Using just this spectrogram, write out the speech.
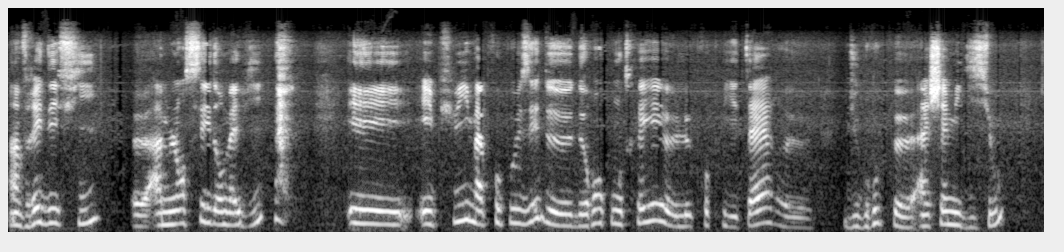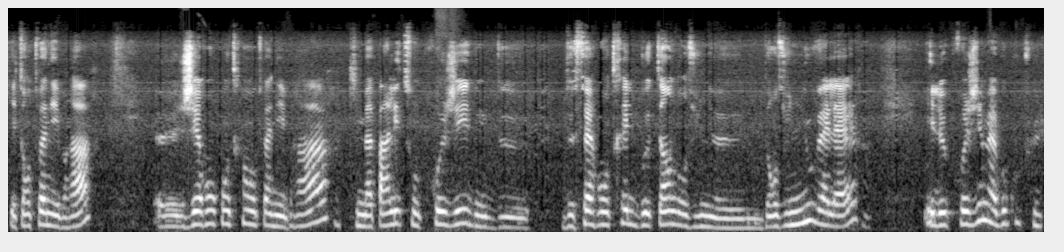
un vrai défi à me lancer dans ma vie. Et, puis, il m'a proposé de, rencontrer le propriétaire du groupe HM Édition qui est Antoine Hébrard. Euh, j'ai rencontré Antoine Hébrard, qui m'a parlé de son projet donc de, faire entrer le bottin dans une nouvelle ère. Et le projet m'a beaucoup plu.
